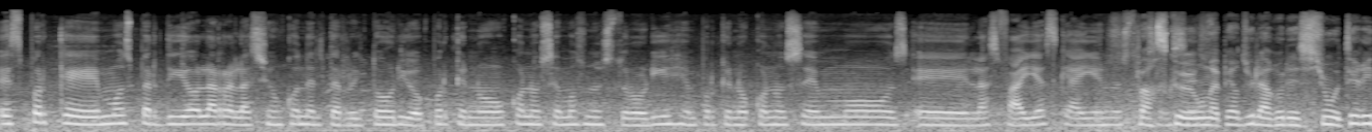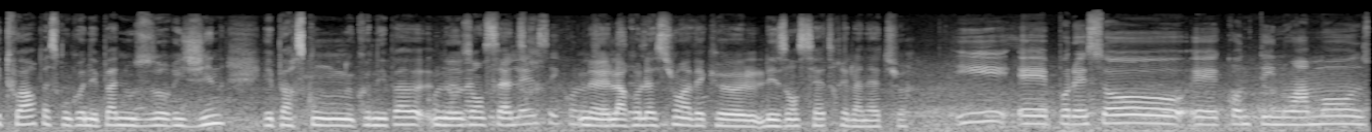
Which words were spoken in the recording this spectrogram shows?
Es porque hemos perdido la relación con el territorio, porque no conocemos nuestro origen, porque no conocemos eh, las fallas que hay en nuestros Parce qu'on a perdu la relation au territoire, parce qu'on ne connaît pas nos origines et parce qu'on ne connaît pas Con nos ancêtres, la, la relation avec euh, les ancêtres et la nature. Y eh, por eso eh, continuamos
